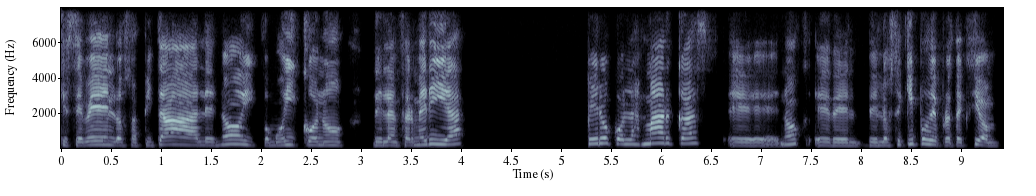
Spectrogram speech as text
que se ve en los hospitales, ¿no? y como ícono de la enfermería, pero con las marcas eh, ¿no? Eh, de, los equipos de protección.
